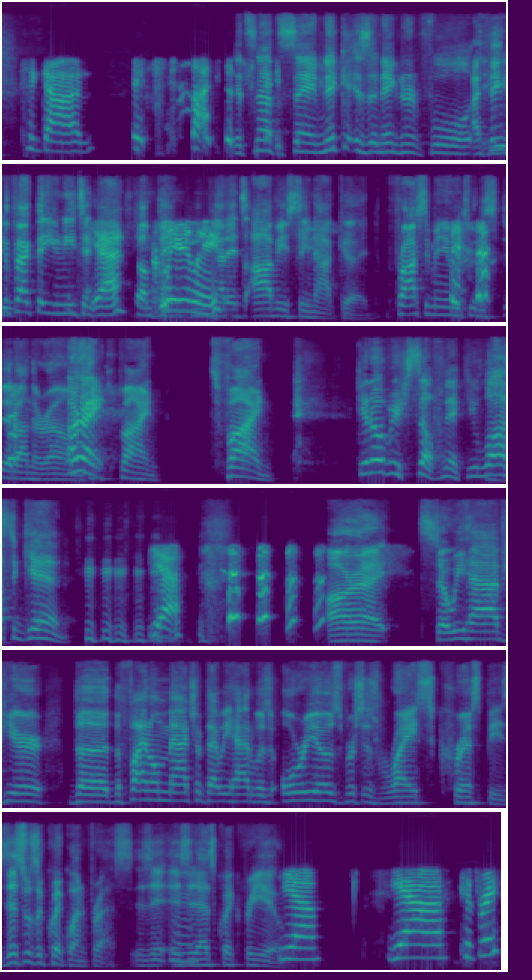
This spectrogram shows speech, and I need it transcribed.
to God, it's not. The It's not the same. Nick is an ignorant fool. I think He- the fact that you need to Yeah, add something clearly. that it's obviously not good. Frosted mini wheats would have stood on their own. All right. it's fine. It's fine. get over yourself, Nick. You lost again. yeah. All right. So we have here the the final matchup that we had was Oreos versus Rice Krispies. This was a quick one for us. Is it? Is Mhm. it as quick for you? Yeah. Yeah, because Rice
